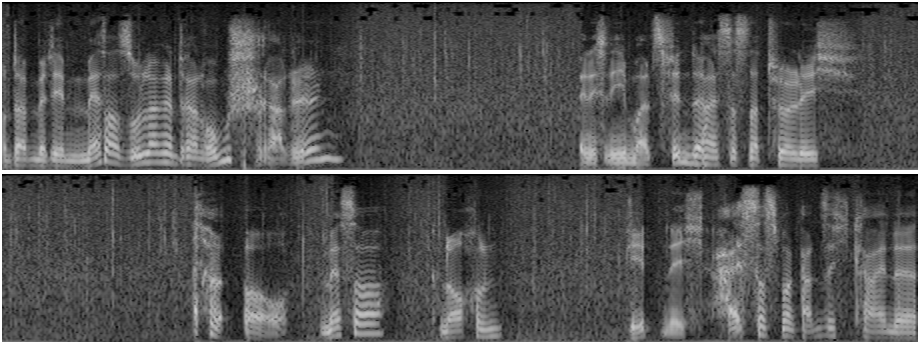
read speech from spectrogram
und dann mit dem Messer so lange dran rumschraddeln, wenn ich es jemals finde, heißt das natürlich. Oh, Messer, Knochen, geht nicht. Heißt das, man kann sich keine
